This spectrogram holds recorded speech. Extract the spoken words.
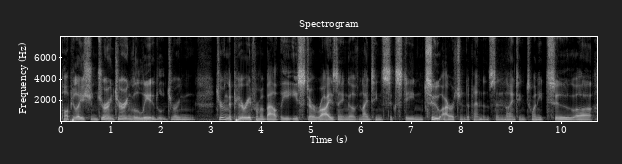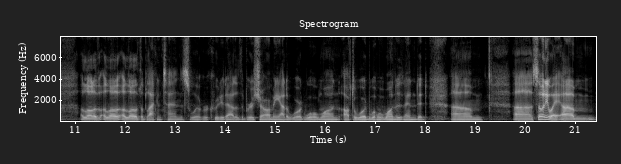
population during during the lead, during during the period from about the Easter Rising of 1916 to Irish independence in 1922. Uh, a lot of a lot, a lot of the Black and Tans were recruited out of the British Army out of World War One after World War One had ended. Um, uh, so anyway, um,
